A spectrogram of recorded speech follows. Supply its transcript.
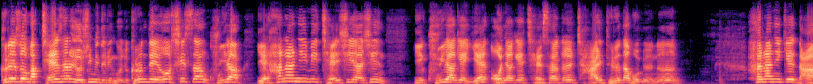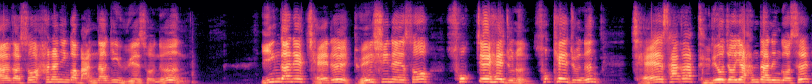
그래서 막 제사를 열심히 드린 거죠. 그런데요, 실상 구약, 예, 하나님이 제시하신 이 구약의 옛 언약의 제사를 잘 들여다보면은 하나님께 나아가서 하나님과 만나기 위해서는 인간의 죄를 대신해서 속죄해주는, 속해주는 제사가 드려져야 한다는 것을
